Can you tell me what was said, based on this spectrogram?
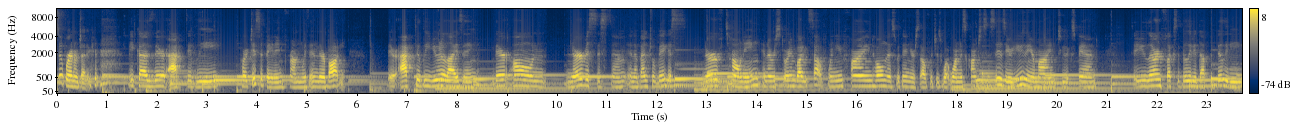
super energetic, because they're actively participating from within their body. They're actively utilizing their own nervous system and a ventral vagus nerve toning and a restored embodied self. When you find wholeness within yourself, which is what oneness consciousness is, you're using your mind to expand you learn flexibility, adaptability,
